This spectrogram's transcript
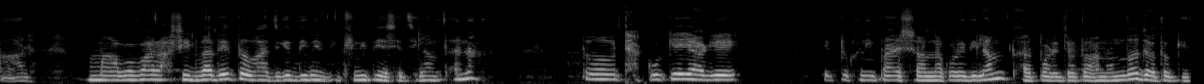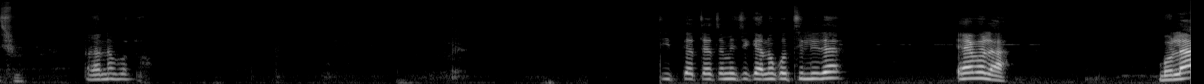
আর মা বাবার আশীর্বাদে তো আজকের দিনে পৃথিবীতে এসেছিলাম, তাই না? তো ঠাকুরকেই আগে একটুখানি পায়েস রান্না করে দিলাম, তারপরে যত আনন্দ, যত কিছু। তা না বলো? চিৎকার চেঁচামেচি কেন করছিলি রে? এ বলা। বলা?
